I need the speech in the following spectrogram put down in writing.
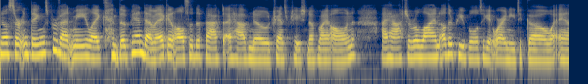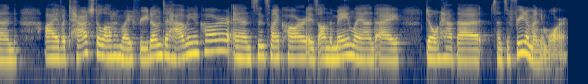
know, certain things prevent me, like the pandemic and also the fact I have no transportation of my own. I have to rely on other people to get where I need to go. And I've attached a lot of my freedom to having a car. And since my car is on the mainland, I don't have that sense of freedom anymore.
